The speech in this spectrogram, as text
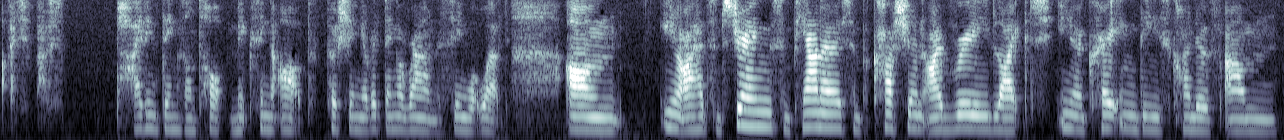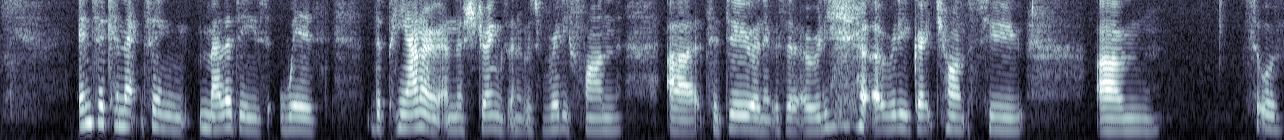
I, I was piling things on top, mixing it up, pushing everything around, seeing what worked. Um, you know, I had some strings, some piano, some percussion. I really liked, you know, creating these kind of um, interconnecting melodies with the piano and the strings, and it was really fun uh, to do, and it was a, a really a really great chance to um, sort of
